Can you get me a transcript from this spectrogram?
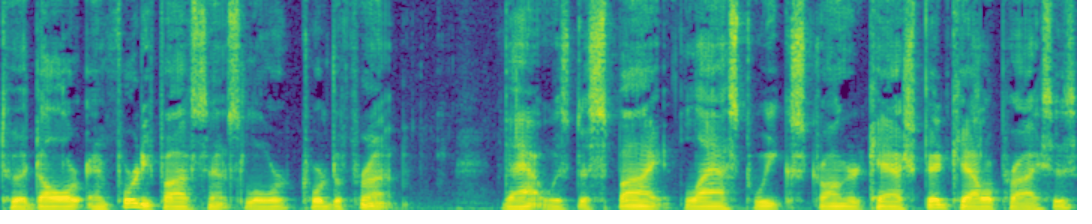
to a dollar and 45 cents lower toward the front. That was despite last week's stronger cash fed cattle prices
